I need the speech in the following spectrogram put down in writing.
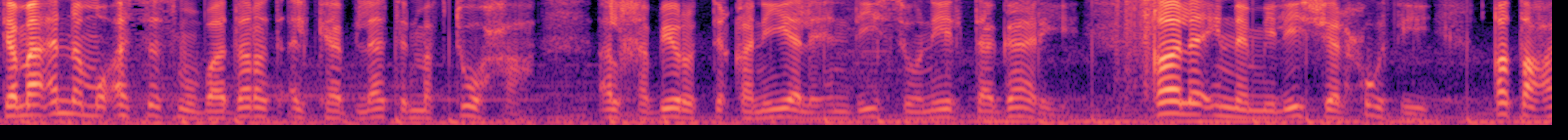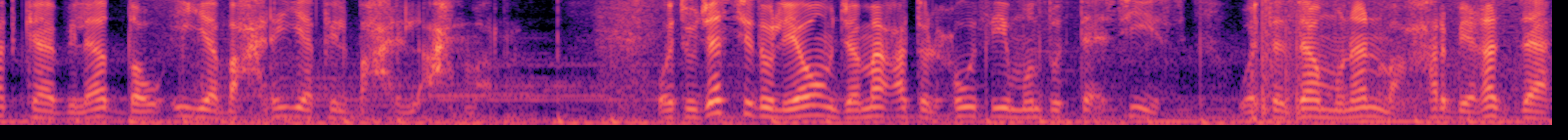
كما أن مؤسس مبادرة الكابلات المفتوحة الخبير التقني الهندي سونيل تاغاري قال إن ميليشيا الحوثي قطعت كابلات ضوئية بحرية في البحر الأحمر. وتجسد اليوم جماعة الحوثي منذ التأسيس وتزامنا مع حرب غزة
